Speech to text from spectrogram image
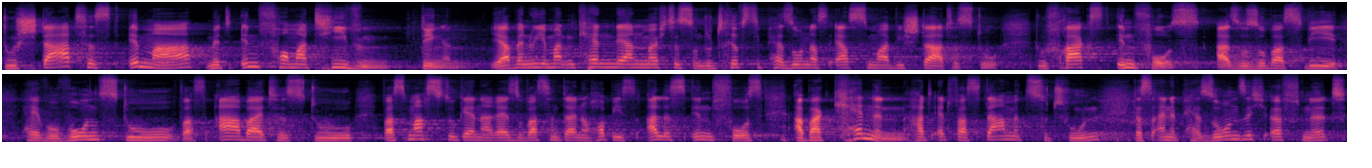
Du startest immer mit informativen Dingen. Ja, wenn du jemanden kennenlernen möchtest und du triffst die Person das erste Mal, wie startest du? Du fragst Infos, also sowas wie, hey, wo wohnst du, was arbeitest du, was machst du generell, so was sind deine Hobbys, alles Infos. Aber kennen hat etwas damit zu tun, dass eine Person sich öffnet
